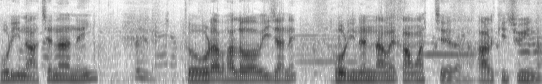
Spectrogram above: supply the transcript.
হরিণ আছে না নেই। তো ওরা ভালোভাবেই জানে, হরিণের নামে কামাচ্ছে এরা, আর কিছুই না।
